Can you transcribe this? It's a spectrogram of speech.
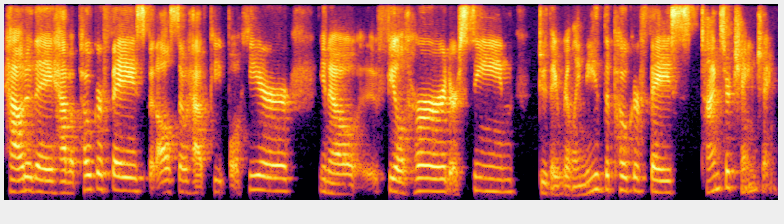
How do they have a poker face but also have people here you know feel heard or seen? Do they really need the poker face? Times are changing.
